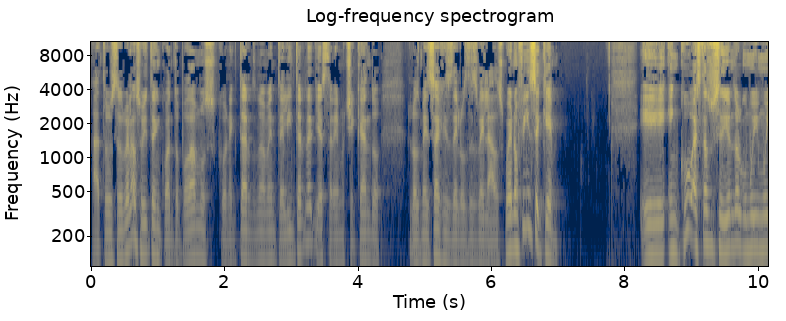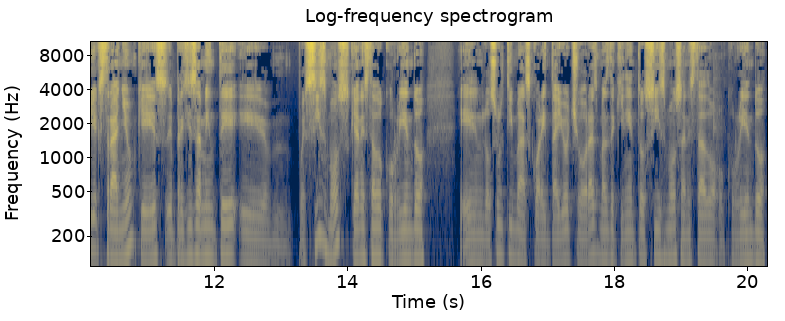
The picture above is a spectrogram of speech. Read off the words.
a todos estos velados. Ahorita en cuanto podamos conectar nuevamente al internet, ya estaremos checando los mensajes de los desvelados. Bueno, fíjense que eh, en Cuba está sucediendo algo muy, muy extraño, que es eh, precisamente, eh, pues, sismos que han estado ocurriendo en las últimas 48 horas. Más de 500 sismos han estado ocurriendo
